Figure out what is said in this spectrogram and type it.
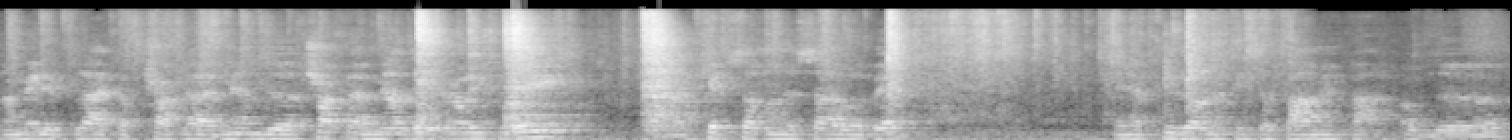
I made a flask of chocolate. I the uh, chocolate melted early today. I kept some on the side a little bit. And I put on a piece of parchment part of the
